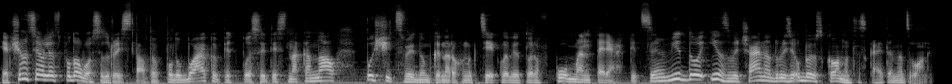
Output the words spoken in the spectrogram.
Якщо вам цей огляд сподобався, друзі, ставте вподобайку, підписуйтесь на канал, пишіть свої думки на рахунок цієї клавіатури в коментарях під цим відео. І, звичайно, друзі, обов'язково натискайте на дзвоник.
